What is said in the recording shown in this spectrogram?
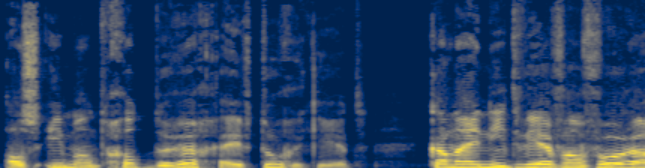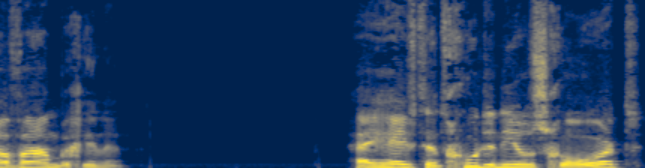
Als iemand God de rug heeft toegekeerd, kan hij niet weer van vooraf aan beginnen. Hij heeft het goede nieuws gehoord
